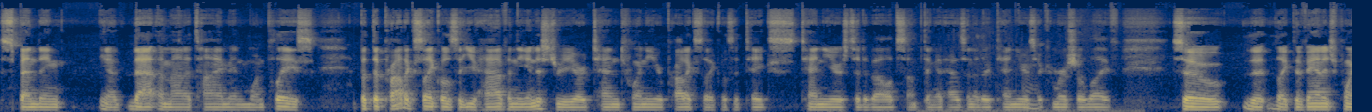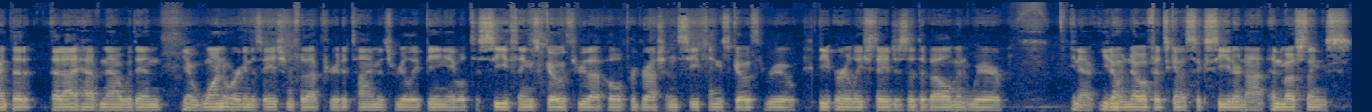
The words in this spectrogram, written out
spending you know that amount of time in one place. But the product cycles that you have in the industry are 10 20 year product cycles. It takes 10 years to develop something. It has another 10 years mm-hmm. of commercial life so the like the vantage point that that I have now within you know one organization for that period of time is really being able to see things go through that whole progression, see things go through the early stages of development where you know you don't know if it's going to succeed or not, and most things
